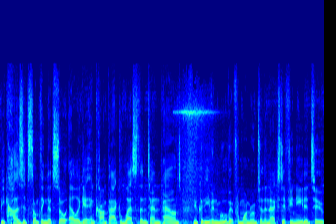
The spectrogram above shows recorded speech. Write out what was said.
because it's something that's so elegant and compact, less less than 10 pounds, you could even move it from one room to the next if you needed to.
